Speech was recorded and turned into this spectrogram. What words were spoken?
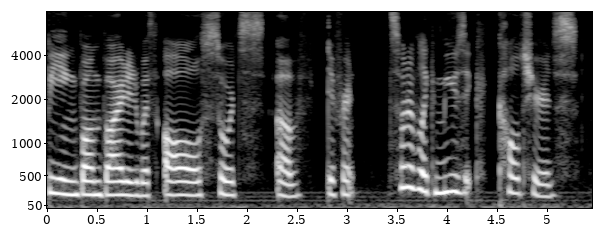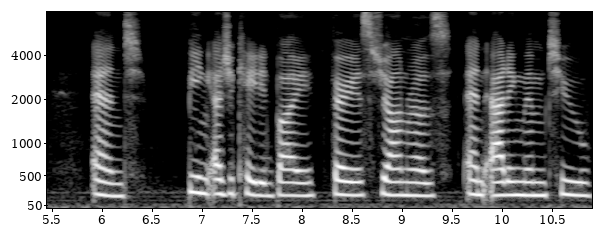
being bombarded with all sorts of different sort of like music cultures and being educated by various genres and adding them to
